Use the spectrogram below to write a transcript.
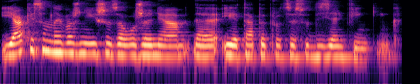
Jakie są najważniejsze założenia e, i etapy procesu design thinking?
